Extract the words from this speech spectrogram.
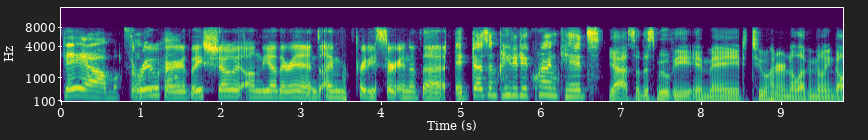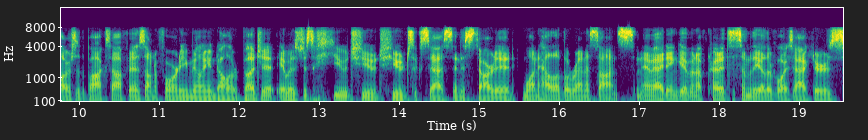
Damn. Through her. They show it on the other end. I'm pretty certain of that. It doesn't pay to do crime, kids. Yeah, so this movie it made $211 million at the box office on a $40 million budget. It was just a huge, huge, huge success and it started one hell of a renaissance. And I didn't give enough credit to some of the other voice actors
